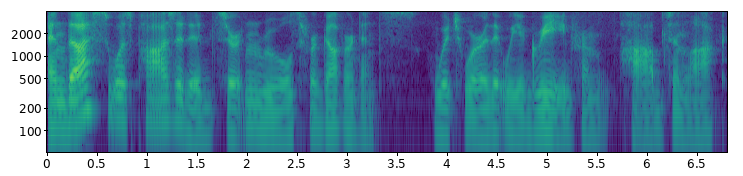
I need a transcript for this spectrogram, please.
And thus was posited certain rules for governance, which were that we agreed from Hobbes and Locke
